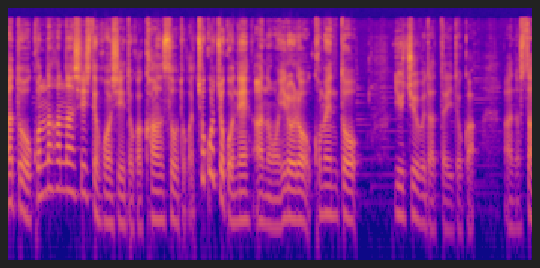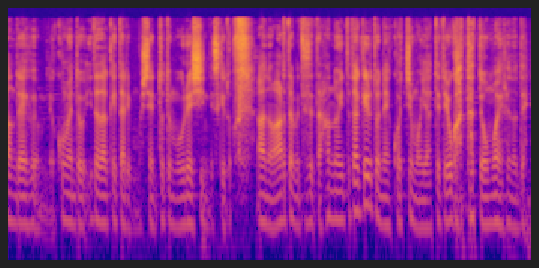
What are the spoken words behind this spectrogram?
あとこんな話してほしいとか感想とかちょこちょこねあのいろいろコメント YouTube だったりとかあのスタンド FM でコメントいただけたりもしてとても嬉しいんですけどあの改めてそういった反応いただけるとねこっちもやっててよかったって思えるので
